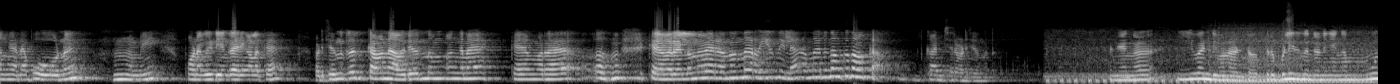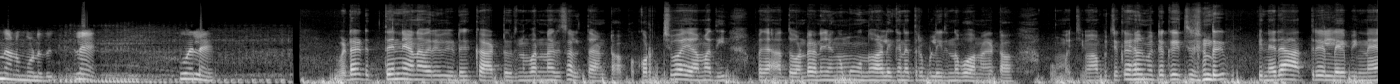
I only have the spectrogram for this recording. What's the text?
അങ്ങനെ പോണ്. ഉമ്മി പോണ വീഡിയോ കാര്യങ്ങളൊക്കെ. അവിടെ ചെന്നിട്ട് എടുക്കാൻ അവരൊന്നും അങ്ങനെ ക്യാമറ ക്യാമറയിലൊന്നും വരാനൊന്നും അറിയുന്നില്ല. എന്നാലും നമുക്ക് നോക്കാം. കാണിച്ചു തരാം അവിടെ ചെന്നിട്ട്. ഞങ്ങൾ ഈ വണ്ടി പോകണം കേട്ടോ. ത്രിപിൾ ഇരുന്നിട്ടാണ് ഞങ്ങൾ മൂന്നാളും പോണത്. അല്ലേ? പോവല്ലേ? ഇവിടെ അടുത്ത് തന്നെയാണ് അവരെ വീട്. കാട്ടൂർ എന്ന് പറഞ്ഞ ഒരു സ്ഥലത്താണ് കേട്ടോ. അപ്പോൾ കുറച്ച് പോയാൽ മതി. അപ്പോൾ അതുകൊണ്ടാണ് ഞങ്ങൾ മൂന്ന് ആളിങ്ങനെ ത്രിപിളിരുന്ന് പോകുന്നത് കേട്ടോ. ഉമ്മച്ചി മാപ്പച്ചൊക്കെ ഹെൽമെറ്റൊക്കെ വെച്ചിട്ടുണ്ട്. പിന്നെ രാത്രിയല്ലേ. പിന്നെ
